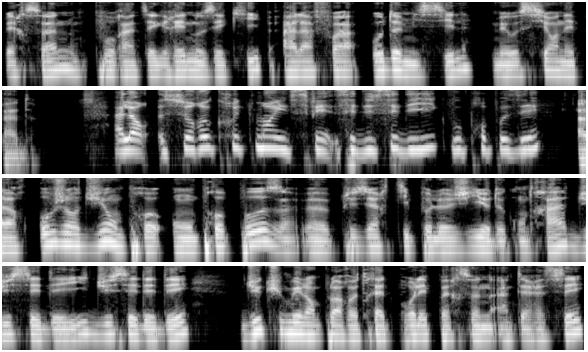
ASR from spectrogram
personnes pour intégrer nos équipes à la fois au domicile, mais aussi en EHPAD. Alors, ce recrutement, c'est du CDI que vous proposez? Alors aujourd'hui, on, pro- on propose euh, plusieurs typologies de contrats, du CDI, du CDD, du cumul emploi-retraite pour les personnes intéressées.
